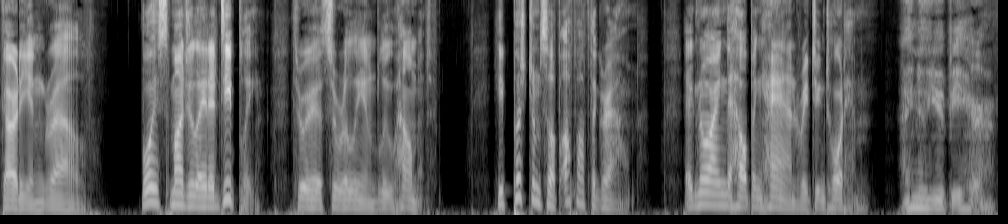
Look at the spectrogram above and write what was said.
Guardian growled, voice modulated deeply through his cerulean blue helmet. He pushed himself up off the ground, ignoring the helping hand reaching toward him. I knew you'd be here.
